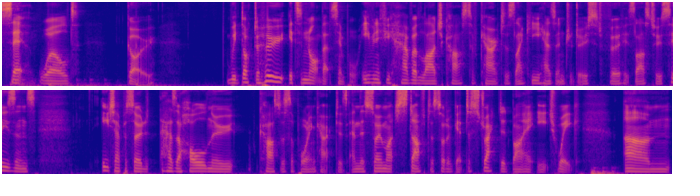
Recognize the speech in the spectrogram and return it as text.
set world go. With Doctor Who, it's not that simple. Even if you have a large cast of characters like he has introduced for his last two seasons, each episode has a whole new cast of supporting characters, and there's so much stuff to sort of get distracted by each week. Um,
